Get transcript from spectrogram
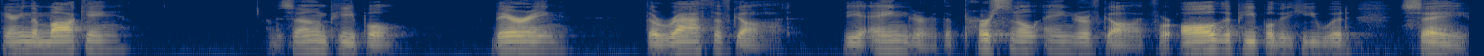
hearing the mocking of his own people, bearing the wrath of God, the anger, the personal anger of God for all the people that he would save.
